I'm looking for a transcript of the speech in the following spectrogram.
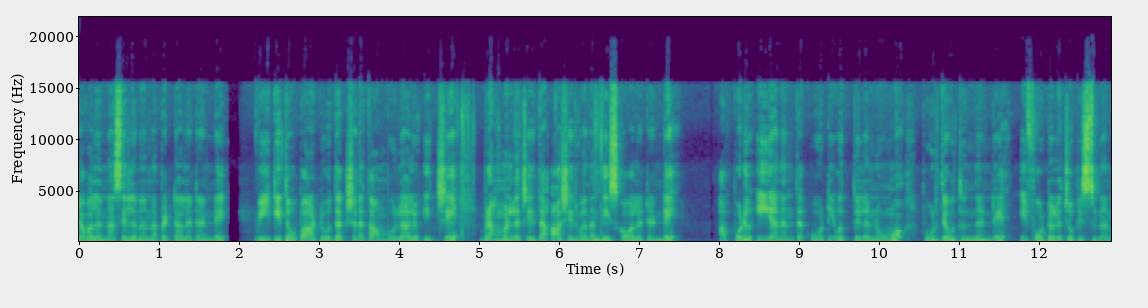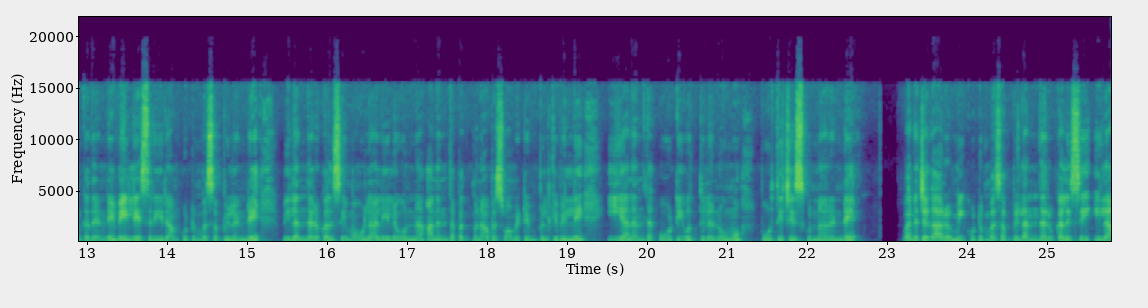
టవలన్నా సెల్లనన్నా పెట్టాలటండి. వీటితో పాటు దక్షిణ తాంబూలాలు ఇచ్చి బ్రాహ్మణుల చేత ఆశీర్వాదం తీసుకోవాలటండి. అప్పుడు ఈ అనంత కోటి ఒత్తుల నోము పూర్తి అవుతుందండి ఈ ఫోటోలో చూపిస్తున్నాను కదండి వీళ్ళే శ్రీరామ్ కుటుంబ సభ్యులండి. వీళ్ళందరూ కలిసి మౌలాలీలో ఉన్న అనంత పద్మనాభ స్వామి టెంపుల్కి వెళ్ళి ఈ అనంత కోటి ఒత్తుల నోము పూర్తి చేసుకున్నారండి. వనజ గారు మీ కుటుంబ సభ్యులందరూ కలిసి ఇలా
